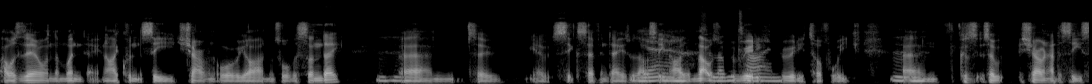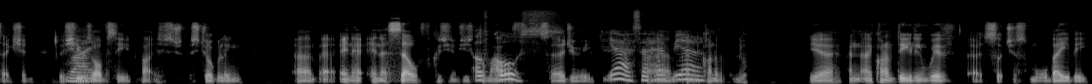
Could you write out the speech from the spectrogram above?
I was there on the Monday, and I couldn't see Sharan or Riaan until the Sunday. Mm-hmm. Um, so you know six seven days without yeah, seeing either. And that was a really time. really tough week because mm. um, so Sharan had a C section, so she right. was obviously like struggling. Um, in in herself because you know she's come out of surgery. Yeah, so have, um, yeah. And kind of look, yeah, and, and kind of dealing with uh, such a small baby.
